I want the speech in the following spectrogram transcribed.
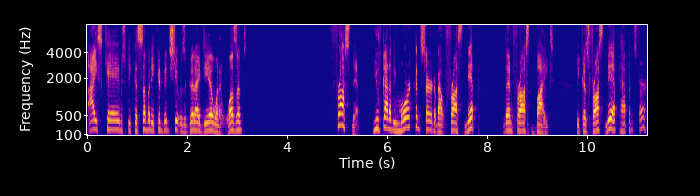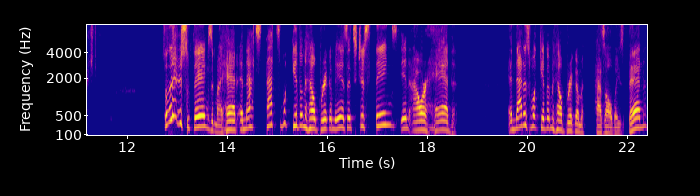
ice caves because somebody convinced you it was a good idea when it wasn't. Frost nip. You've got to be more concerned about frost nip than frost bite because frost nip happens first. So there's just some things in my head, and that's that's what Give 'em Hell Brigham is. It's just things in our head. And that is what Give 'em Hell Brigham has always been.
